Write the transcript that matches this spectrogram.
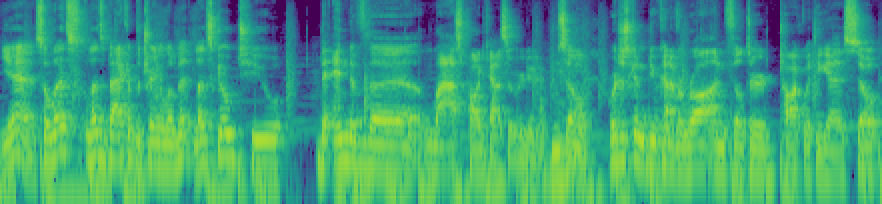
Yeah, so let's let's back up the train a little bit. Let's go to the end of the last podcast that we're doing. Mm-hmm. So we're just going to do kind of a raw, unfiltered talk with you guys. So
